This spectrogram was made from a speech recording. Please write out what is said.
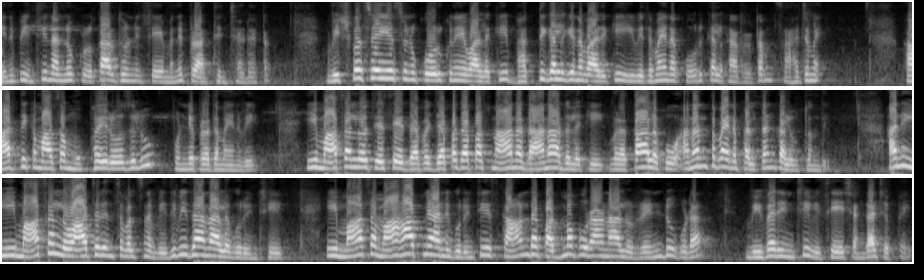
వినిపించి నన్ను కృతార్థుణ్ణి చేయమని ప్రార్థించాడట. విశ్వశ్రేయస్సును కోరుకునే వాళ్ళకి భక్తి కలిగిన వారికి ఈ విధమైన కోరికలు కలగటం సహజమే. కార్తీక మాసం ముప్పై రోజులు పుణ్యప్రదమైనవి. ఈ మాసంలో చేసే దప జపదప స్నాన దానాదులకి వ్రతాలకు అనంతమైన ఫలితం కలుగుతుంది. అని ఈ మాసంలో ఆచరించవలసిన విధి విధానాల గురించి ఈ మాస మాహాత్మ్యాన్ని గురించి స్కాంద పద్మ పురాణాలు రెండు కూడా వివరించి విశేషంగా చెప్పాయి.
